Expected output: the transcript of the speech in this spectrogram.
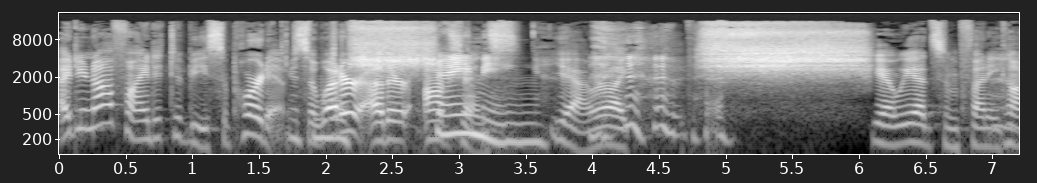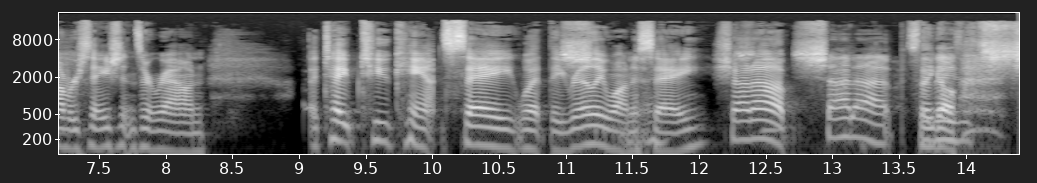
I do not find it to be supportive. It's so, what are other shaming. options? Yeah, we're like, shh. Yeah, we had some funny conversations around a type two can't say what they really want to say. Shut up. Shut up. So they go, shh.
